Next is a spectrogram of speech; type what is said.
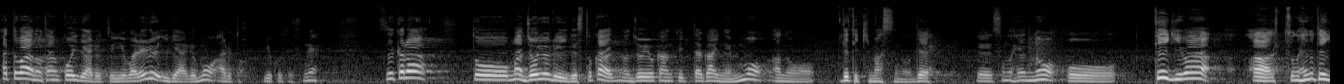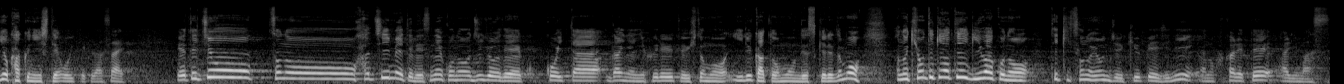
あとはあの単項イデアルと呼ばれるイデアルもあるということですね。それからと、まあ、乗用類ですとか乗用感といった概念もあの出てきますので、えその辺の定義はあその辺の定義を確認しておいてください。えー、と一応、その、初めてですね、この授業でこういった概念に触れるという人もいるかと思うんですけれども、あの基本的な定義はこのテキストの49ページにあの書かれてあります。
